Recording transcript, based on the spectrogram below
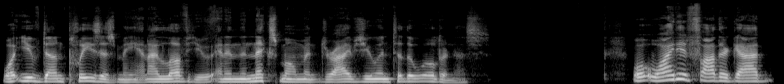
what you've done pleases me, and I love you, and in the next moment drives you into the wilderness? Well, why did Father God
